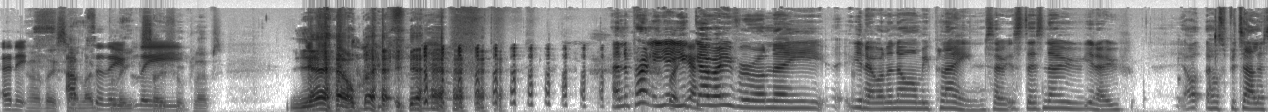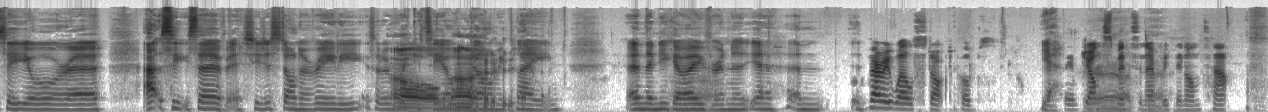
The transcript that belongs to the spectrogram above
and it's Oh, they sound like absolutely bleak social clubs. Yeah, I'll bet. Yeah. And apparently, yeah, But, you yeah. go over on a, you know, on an army plane, so it's there's no, you know, hospitality or uh, at seat service. You're just on a really sort of Oh, rickety old army plane, and then you go over and uh, yeah, and very well stocked pubs. yeah, They have John Yeah, Smiths and everything on tap.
